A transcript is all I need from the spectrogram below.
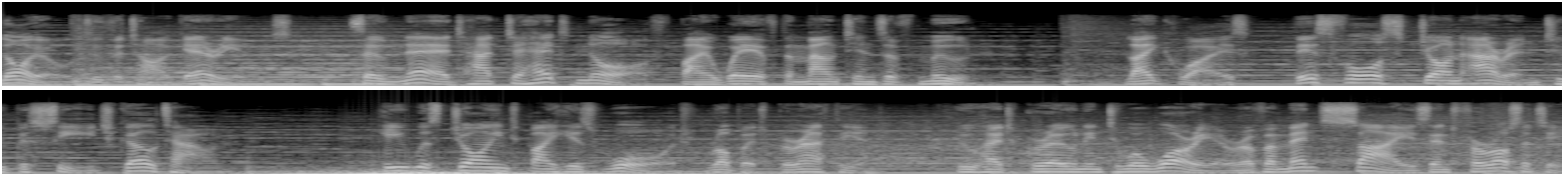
loyal to the Targaryens, so Ned had to head north by way of the Mountains of Moon. Likewise, this forced Jon Arryn to besiege Gulltown. He was joined by his ward, Robert Baratheon, who had grown into a warrior of immense size and ferocity,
